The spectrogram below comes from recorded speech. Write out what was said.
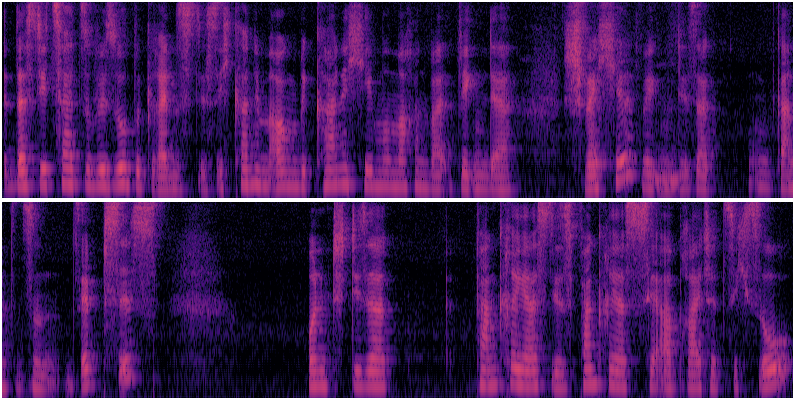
dass die Zeit sowieso begrenzt ist. Ich kann im Augenblick keine Chemo machen, weil, wegen der Schwäche, wegen mhm. dieser ganzen Sepsis und dieser Pankreas, dieses Pankreas-CA breitet sich so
